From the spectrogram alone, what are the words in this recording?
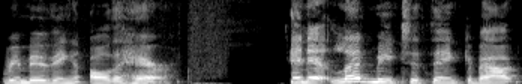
removing all the hair. And it led me to think about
